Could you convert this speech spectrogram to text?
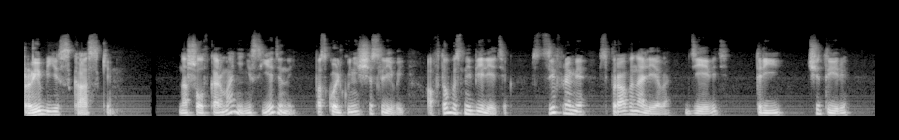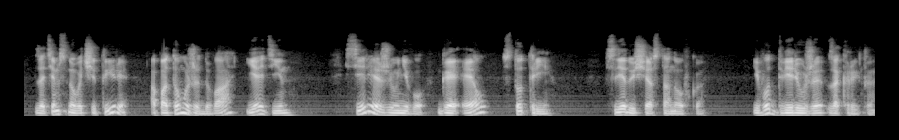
Рыбьи сказки. Нашел в кармане несъеденный, поскольку несчастливый, автобусный билетик с цифрами справа налево 9, 3, 4, затем снова 4, а потом уже 2 и 1. Серия же у него GL103. Следующая остановка. И вот двери уже закрыты.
